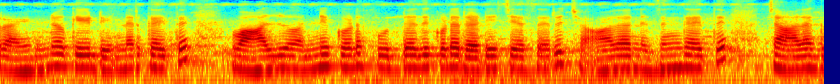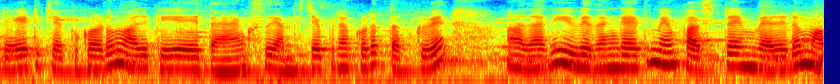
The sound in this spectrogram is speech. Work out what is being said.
ట్రైన్లోకి డిన్నర్కి అయితే వాళ్ళు అన్నీ కూడా ఫుడ్ అది కూడా రెడీ చేశారు. చాలా నిజంగా అయితే చాలా గ్రేట్ చెప్పుకోవడం. వాళ్ళకి థ్యాంక్స్ ఎంత చెప్పినా కూడా తక్కువే. అలాగే ఈ విధంగా అయితే మేము ఫస్ట్ టైం వెళ్ళడం. మా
